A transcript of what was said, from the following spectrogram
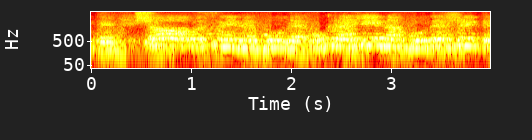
робити, що весни не буде, Україна буде жити.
